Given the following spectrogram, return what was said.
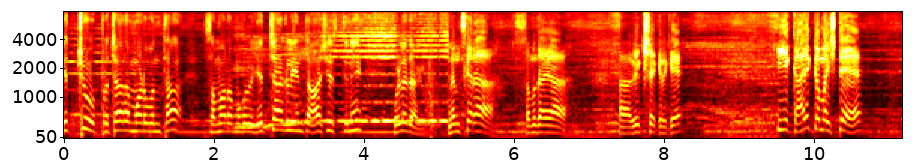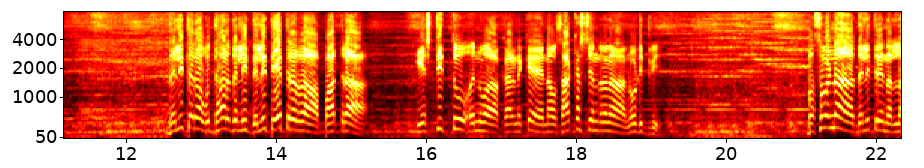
ಹೆಚ್ಚು ಪ್ರಚಾರ ಮಾಡುವಂಥ ಸಮಾರಂಭಗಳು ಹೆಚ್ಚಾಗಲಿ ಅಂತ ಆಶಿಸ್ತೀನಿ. ಒಳ್ಳೆಯದಾಗಲಿ ನಮಸ್ಕಾರ ಸಮುದಾಯ ವೀಕ್ಷಕರಿಗೆ. ಈ ಕಾರ್ಯಕ್ರಮ ಇಷ್ಟೇ, ದಲಿತರ ಉದ್ಧಾರದಲ್ಲಿ ದಲಿತೇತರರ ಪಾತ್ರ ಎಷ್ಟಿತ್ತು ಅನ್ನುವ ಕಾರಣಕ್ಕೆ ನಾವು ಸಾಕಷ್ಟು ಜನರನ್ನ ನೋಡಿದ್ವಿ. ಬಸವಣ್ಣ ದಲಿತರೇನಲ್ಲ,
